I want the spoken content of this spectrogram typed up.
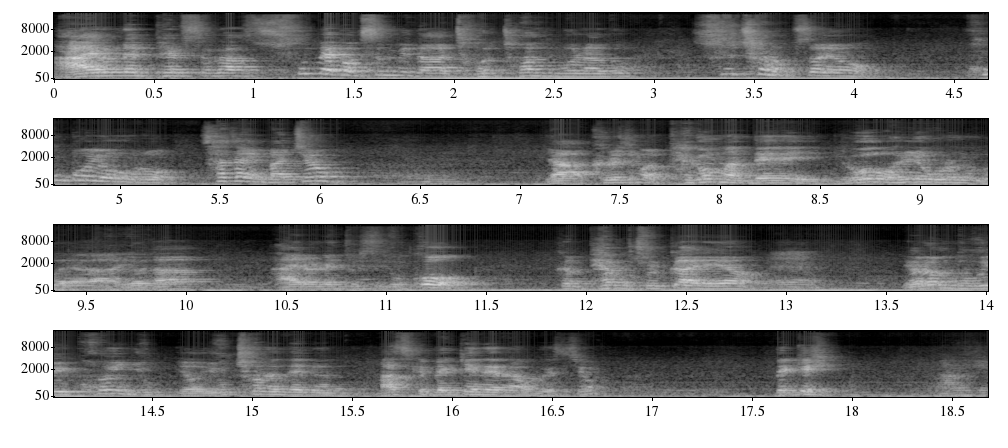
아이론 FX가 수백억 씁니다. 저 정확히 몰라도 수천억 써요. 홍보용으로 사장님 맞죠? 야 그러지 마 100억만 내 이거 하려고 그러는 거야 여다 아이런 FX 놓고 그럼 100억 줄 거 아니에요 네. 여러분도 우리 코인 6, 6천 원 되면 마스크 몇 개 내라고 그랬죠? 몇 개씩? 만개.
